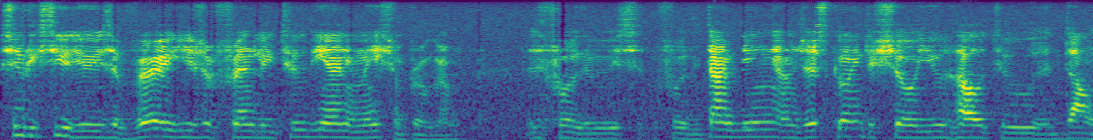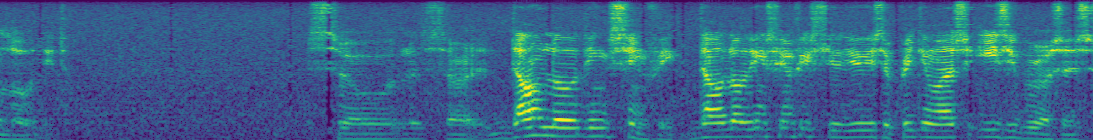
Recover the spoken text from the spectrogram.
Synfig Studio is a very user-friendly 2D animation program. For the, for the time being I'm just going to show you how to download it. So let's start. Downloading Synfig. Downloading Synfig Studio is a pretty much easy process.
